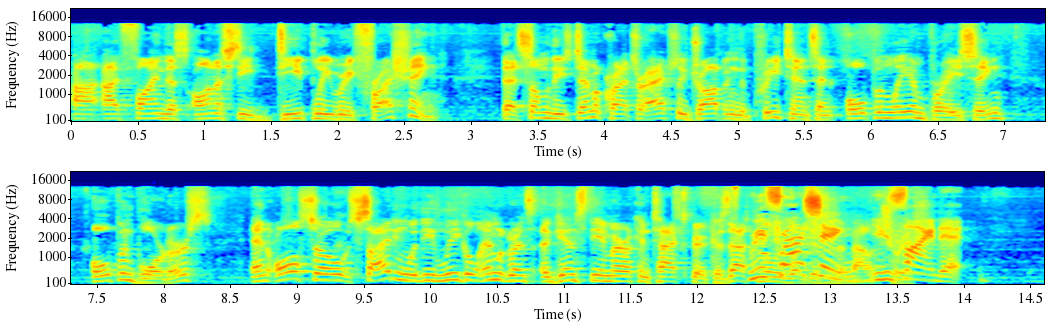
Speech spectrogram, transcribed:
I find this honesty deeply refreshing that some of these Democrats are actually dropping the pretense and openly embracing open borders and also siding with illegal immigrants against the American taxpayer because that's refreshing. really what this is about. You Trish. find it.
